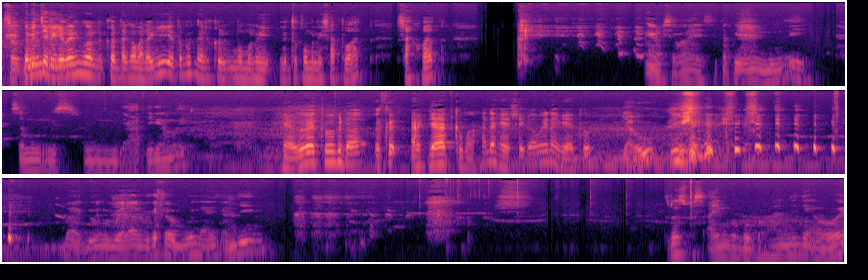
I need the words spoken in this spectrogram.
Tapi jadi kita kontak ke mana lagi ya tapi nggak memenuhi itu komunis satuat sahwat ya bisa wae sih tapi ini bunga eh jahat juga mah ya gue tuh udah jahat ke mana dah hese kawin aja tuh jauh belaan bekas sogun anjing. Terus pas aing bobogohan anjing awe.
